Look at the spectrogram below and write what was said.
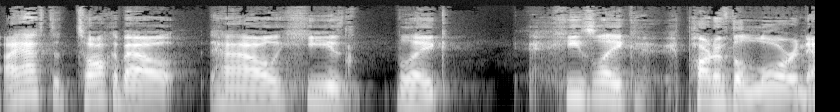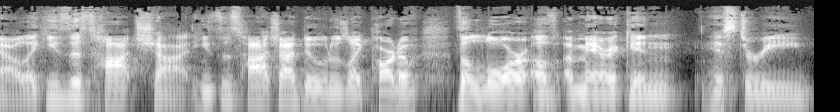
I have to talk about how he is like, he's like part of the lore now. Like, he's this hot shot. He's this hot shot dude who's like part of the lore of American history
